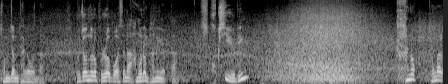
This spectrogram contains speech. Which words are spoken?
점점 다가온다. 무전으로 불러보았으나 아무런 반응이 없다. 혹시 유빙? 간혹 정말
